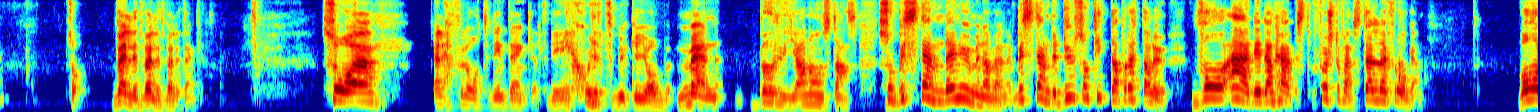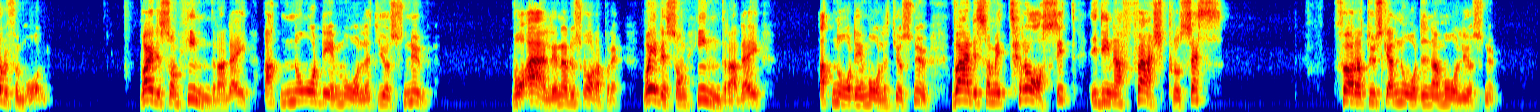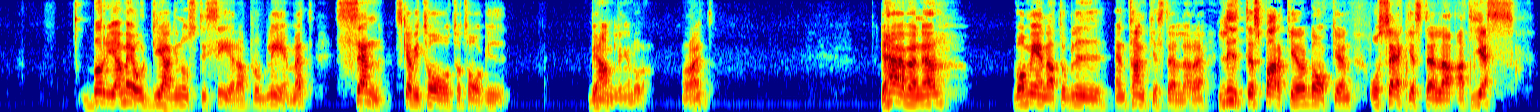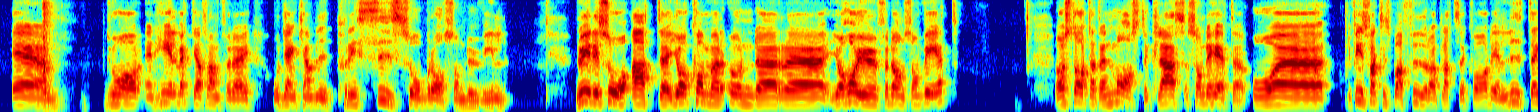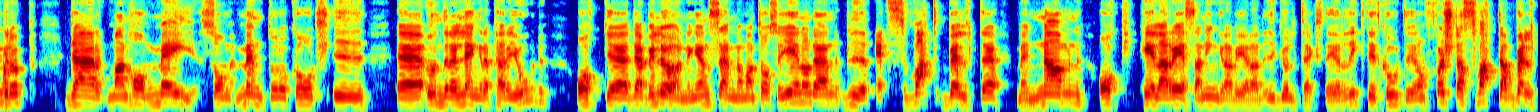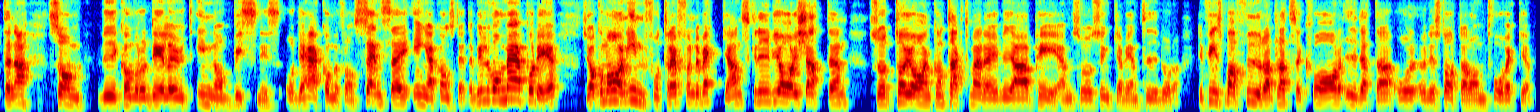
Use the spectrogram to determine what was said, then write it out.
Så. Väldigt, väldigt, väldigt enkelt. Så... Eh, eller förlåt, det är inte enkelt. Det är skitmycket jobb. Men börja någonstans. Så bestäm dig nu mina vänner. Bestäm dig. Du som tittar på detta nu. Vad är det den här... Först och främst, ställ dig frågan. Vad har du för mål? Vad är det som hindrar dig att nå det målet just nu? Var ärlig när du svarar på det. Vad är det som hindrar dig att nå det målet just nu? Vad är det som är trasigt i din affärsprocess? För att du ska nå dina mål just nu. Börja med att diagnostisera problemet. Sen ska vi ta och ta tag i behandlingen. Då, då. All right? Det här vänner var menat att bli en tankeställare. Lite spark i baken och säkerställa att yes, eh, du har en hel vecka framför dig och den kan bli precis så bra som du vill. Nu är det så att eh, jag kommer under... Eh, jag har ju för de som vet. Jag har startat en masterclass som det heter. Och eh, Det finns faktiskt bara fyra platser kvar. Det är en liten grupp där man har mig som mentor och coach i, eh, under en längre period. Och eh, där belöningen sen om man tar sig igenom den blir ett svart bälte med namn och hela resan ingraverad i guldtext. Det är riktigt coolt. Det är de första svarta bältena som vi kommer att dela ut inom business. Och det här kommer från Sensei, inga konstigheter. Vill du vara med på det? Så jag kommer ha en infoträff under veckan. Skriv ja i chatten så tar jag en kontakt med dig via PM så synkar vi en tid. Då, då. Det finns bara fyra platser kvar i detta och det startar om två veckor.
